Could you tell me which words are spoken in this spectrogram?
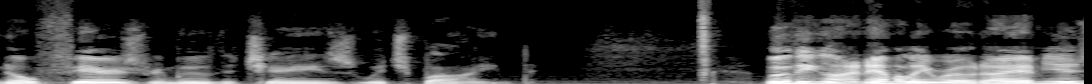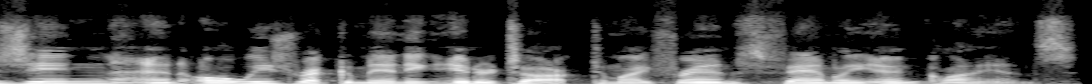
No fears remove the chains which bind. Moving on, Emily wrote, I am using and always recommending InnerTalk to my friends, family, and clients.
